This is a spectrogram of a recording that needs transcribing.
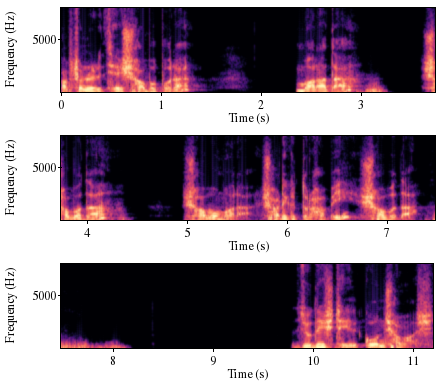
অপশনে রয়েছে শবপরা মরাদা শবদা শবমরা সঠিক উত্তর হবে শবদা যুধিষ্ঠির কোন সমাস?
